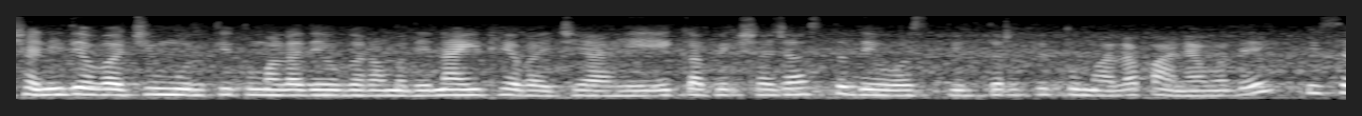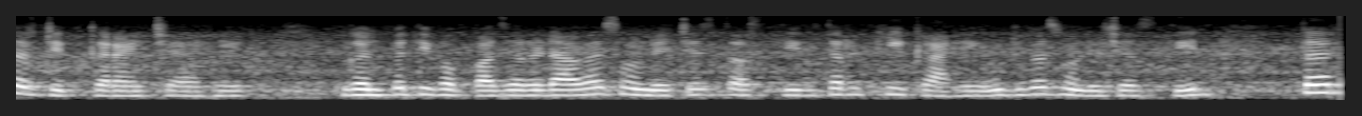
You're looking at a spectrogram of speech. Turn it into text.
शनिदेवाची मूर्ती तुम्हाला देवघरामध्ये नाही ठेवायची आहे. एकापेक्षा जास्त देव असतील तर ते तुम्हाला पाण्यामध्ये विसर्जित करायचे आहेत. गणपती बाप्पा जर डाव्या सोंडेचेच असतील तर ठीक आहे. उजव्या सोंडेचे असतील तर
